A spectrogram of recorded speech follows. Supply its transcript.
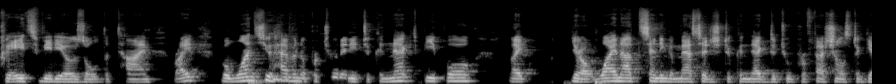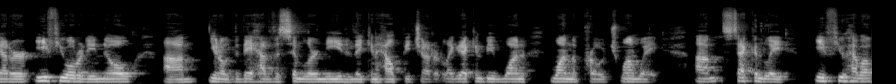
creates videos all the time right? But once you have an opportunity to connect people like you know why not sending a message to connect the two professionals together if you already know um, you know that they have the similar need and they can help each other? Like that can be one one approach one way. Um, secondly if you have a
